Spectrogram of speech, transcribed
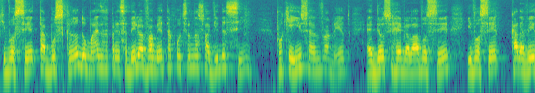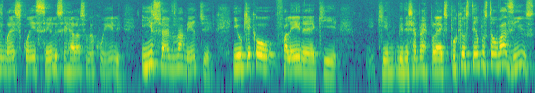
que você está buscando mais a presença dele, o avivamento está acontecendo na sua vida sim. Porque isso é avivamento. É Deus se revelar a você e você cada vez mais conhecê-lo e se relacionar com ele. Isso é avivamento, gente. E o que, que eu falei, né? Que que me deixa perplexo, porque os templos estão vazios.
